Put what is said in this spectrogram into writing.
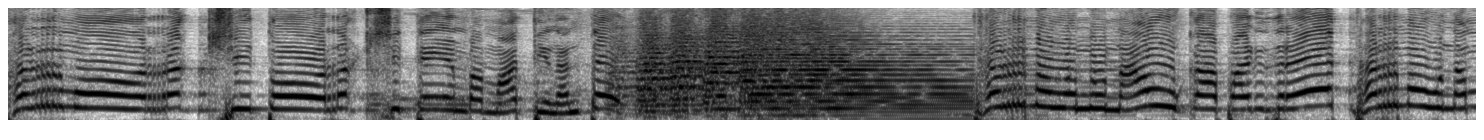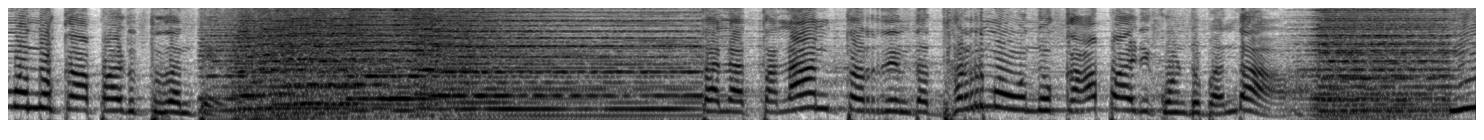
ಧರ್ಮೋ ರಕ್ಷಿತೋ ರಕ್ಷಿತೆ ಎಂಬ ಮಾತಿನಂತೆ ಧರ್ಮವನ್ನು ನಾವು ಕಾಪಾಡಿದರೆ ಧರ್ಮವು ನಮ್ಮನ್ನು ಕಾಪಾಡುತ್ತದಂತೆ. ತಲ ತಲಾಂತರದಿಂದ ಧರ್ಮವನ್ನು ಕಾಪಾಡಿಕೊಂಡು ಬಂದ. ಈ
